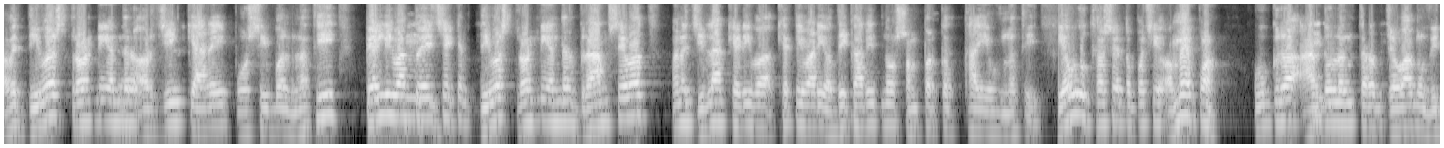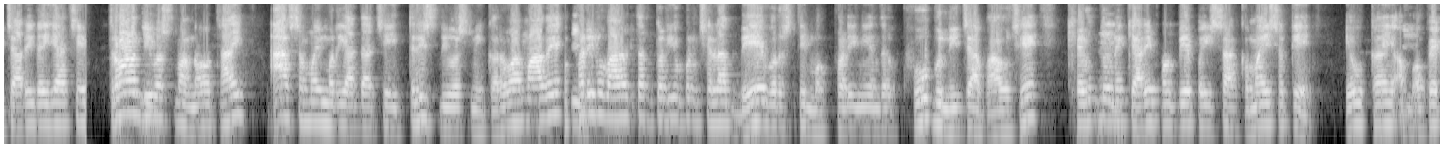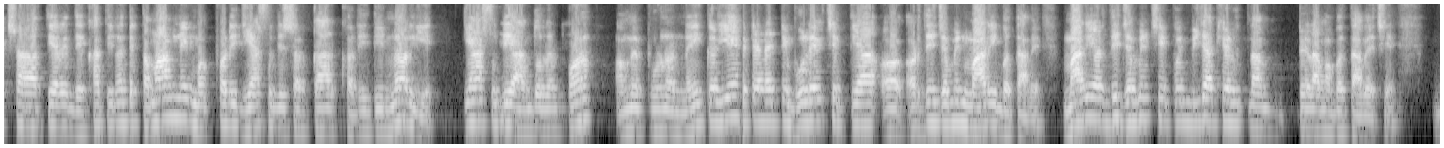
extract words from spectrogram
હવે દિવસ ત્રણની અંદર અરજી ક્યારેય પોસિબલ નથી. પહેલી વાત તો એ છે કે દિવસ ત્રણની અંદર ગ્રામ સેવક અને જિલ્લા ખેડી ખેતીવાડી અધિકારીનો સંપર્ક થાય એવું નથી. એવું થશે તો પછી અમે પણ ઉગ્ર આંદોલન તરફ જવાનું વિચારી રહ્યા છે. ત્રણ દિવસમાં ન થાય. આ સમય મર્યાદા છે એ ત્રીસ દિવસની કરવામાં આવે. મગફળીનું વાવેતર કર્યું પણ છેલ્લા બે વર્ષથી મગફળીની અંદર ખૂબ નીચા ભાવ છે. ખેડૂતોને ક્યારેય પણ બે પૈસા કમાઈ શકે એવું કઈ અપેક્ષા અત્યારે દેખાતી નથી. તમામની મગફળી જ્યાં સુધી સરકાર ખરીદી ન લે ત્યાં સુધી આંદોલન પણ અમે પૂર્ણ નહીં કરીએ. સેટેલાઇટની ભૂલ એવી છે ત્યાં અડધી જમીન મારી બતાવે. મારી અડધી જમીન છે કોઈ બીજા ખેડૂતના પેલામાં બતાવે છે.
